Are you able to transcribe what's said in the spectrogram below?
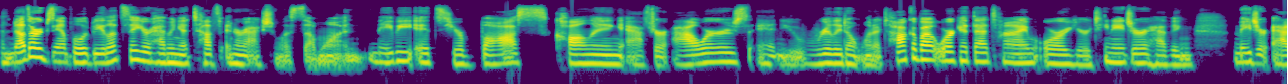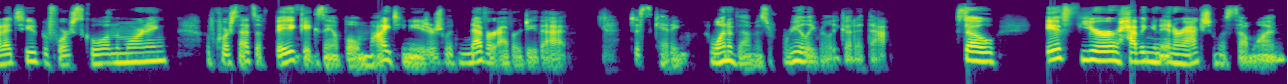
Another example would be let's say you're having a tough interaction with someone. Maybe it's your boss calling after hours and you really don't want to talk about work at that time, or your teenager having major attitude before school in the morning. Of course, that's a fake example. My teenagers would never ever do that. Just kidding. One of them is really, really good at that. So if you're having an interaction with someone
